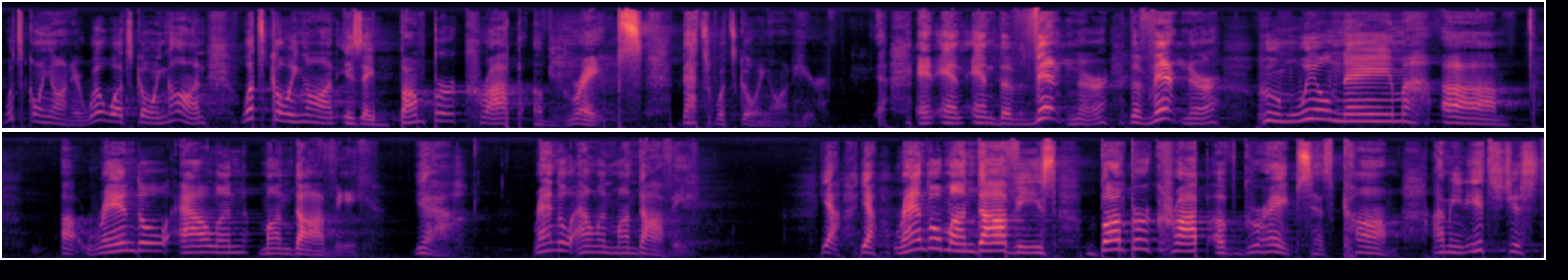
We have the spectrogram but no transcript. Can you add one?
What's going on here? Well, what's going on? What's going on is a bumper crop of grapes. That's what's going on here. And, and, and the vintner, the vintner, whom we'll name uh, uh, Randall Allen Mondavi. Yeah, Randall Allen Mondavi. Yeah, yeah. Randall Mondavi's bumper crop of grapes has come. I mean, it's just,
